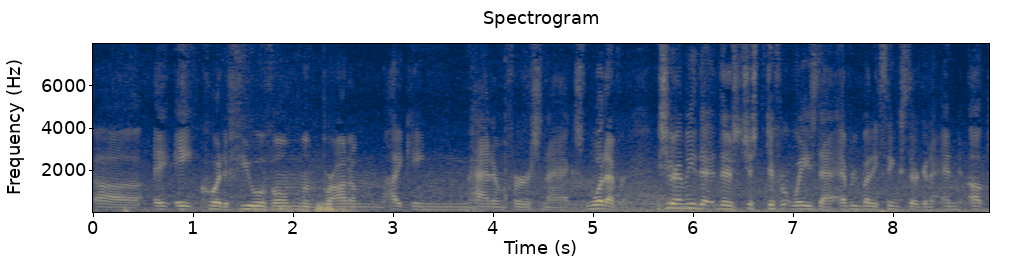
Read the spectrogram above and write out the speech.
uh, ate quite a few of them and brought them hiking, had them for snacks, whatever. You see what I mean? There's just different ways that everybody thinks they're going to end up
